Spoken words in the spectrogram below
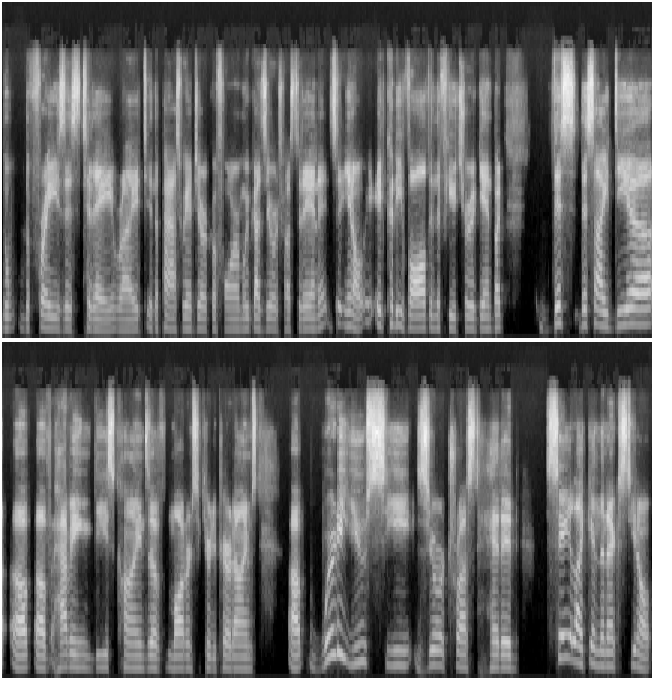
the the phrase is today, right? In the past, we had Jericho Forum, we've got zero trust today, and it's you know, it could evolve in the future again. But this this idea of of having these kinds of modern security paradigms uh, where do you see zero trust headed, say, like in the next, you know,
